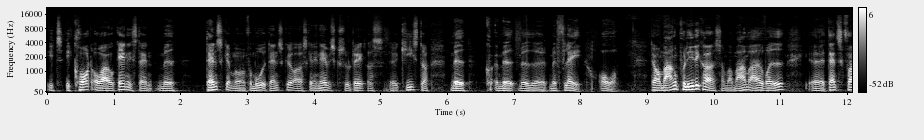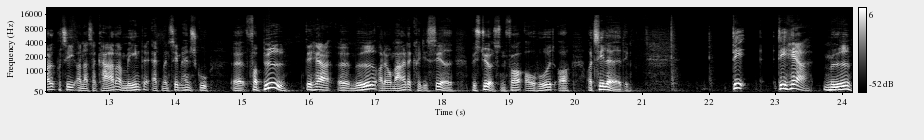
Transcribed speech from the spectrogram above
et, et kort over Afghanistan med danske, må man formode, danske og skandinaviske soldaters uh, kister med, med, med, uh, med flag over. Der var mange politikere, som var meget, meget vrede. Dansk Folkeparti og Nasser Carter mente, at man simpelthen skulle uh, forbyde det her øh, møde, og der var mange, der kritiserede bestyrelsen for overhovedet at, at tillade det. det. Det her møde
